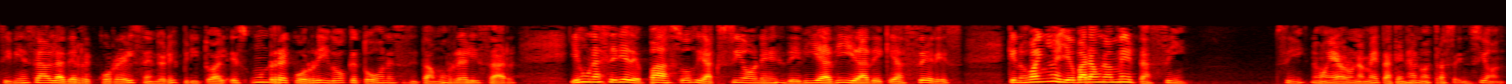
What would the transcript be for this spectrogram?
si bien se habla de recorrer el sendero espiritual, es un recorrido que todos necesitamos realizar. Y es una serie de pasos, de acciones, de día a día, de quehaceres, que nos van a llevar a una meta, sí. Sí, nos van a llevar a una meta, que es nuestra ascensión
